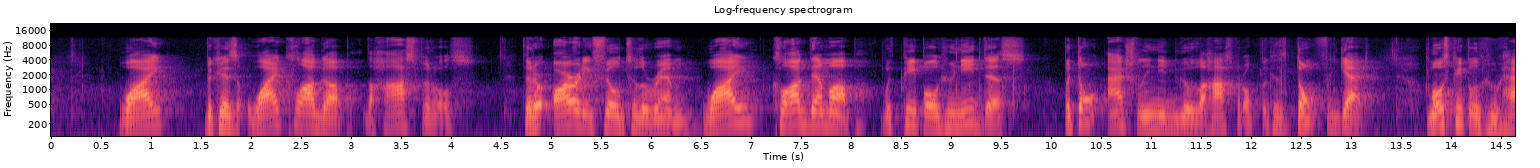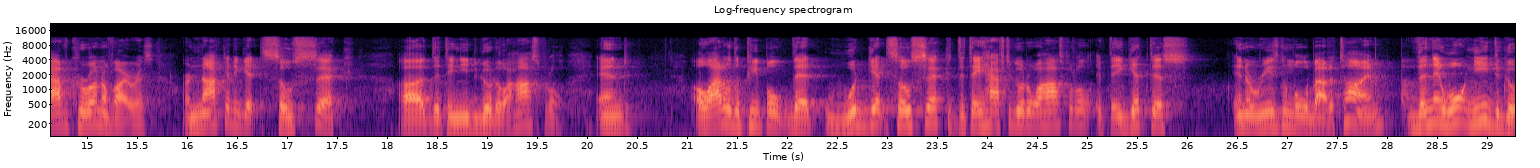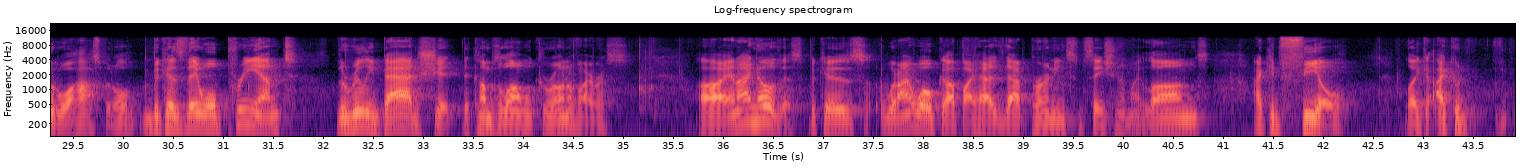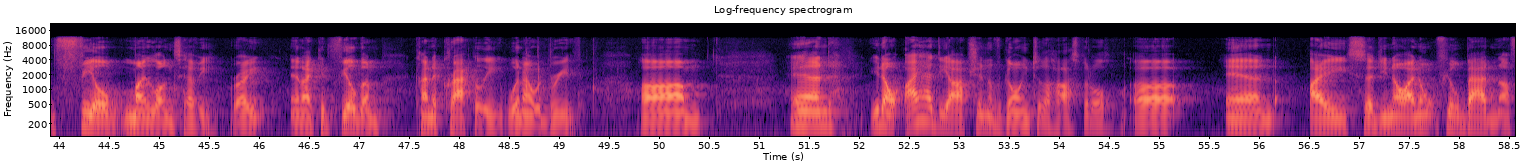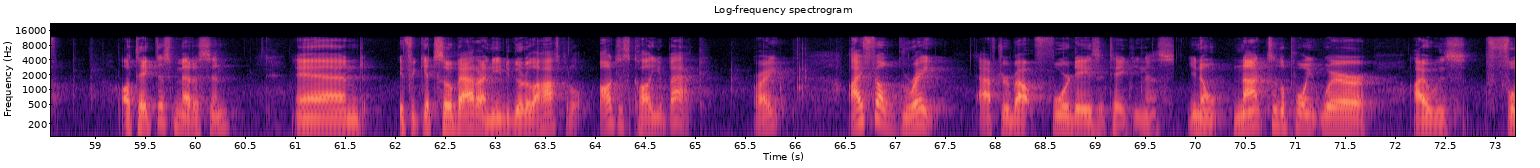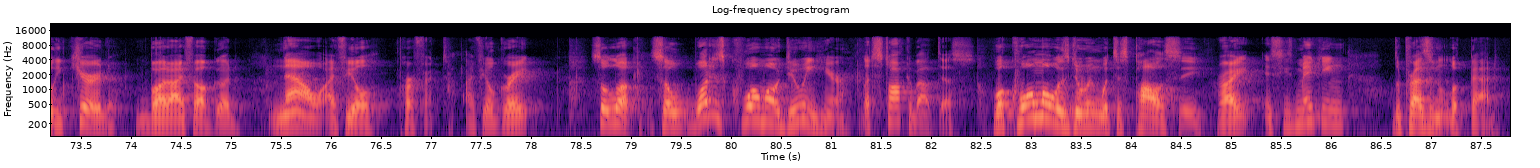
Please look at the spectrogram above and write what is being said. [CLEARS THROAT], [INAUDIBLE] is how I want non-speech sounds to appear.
Why? Because why clog up the hospitals that are already filled to the rim? Why clog them up with people who need this, but don't actually need to go to the hospital? Because don't forget, most people who have coronavirus are not going to get so sick uh, that they need to go to the hospital. And a lot of the people that would get so sick that they have to go to a hospital, if they get this in a reasonable amount of time, then they won't need to go to a hospital because they will preempt the really bad shit that comes along with coronavirus. Uh, and I know this because when I woke up, I had that burning sensation in my lungs. I could feel, like I could feel my lungs heavy, right? And I could feel them kind of crackly when I would breathe. Um, and, you know, I had the option of going to the hospital. Uh, and I said, you know, I don't feel bad enough. I'll take this medicine, and if it gets so bad I need to go to the hospital, I'll just call you back, right? I felt great after about four days of taking this. You know, not to the point where I was fully cured, but I felt good. Now I feel perfect. I feel great. So look, so what is Cuomo doing here? Let's talk about this. What Cuomo is doing with this policy, right, is he's making the president look bad.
